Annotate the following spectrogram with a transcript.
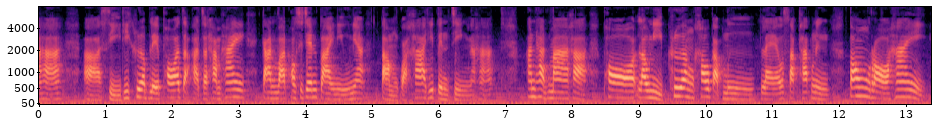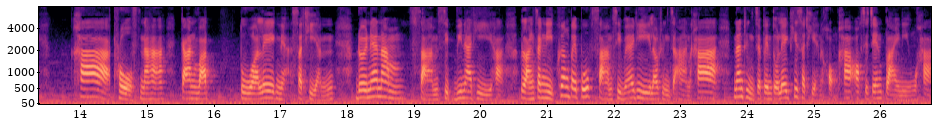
นะคะสีที่เคลือบเล็บ เพราะว่าจะอาจจะทำให้การวัดออกซิเจนปลายนิ้วเนี่ยต่ำกว่าค่าที่เป็นจริงนะคะอันถัดมาค่ะ พอเราหนีบเครื่องเข้ากับมือแล้วสักพักหนึ่งต้องรอให้ค่า proof นะคะ การวัด ตัวเลขเนี่ยเสถียร โดยแนะนำ30 วินาทีค่ะ หลังจากหนีบเครื่องไปปุ๊บ 30 วินาทีเราถึงจะอ่านค่า นั่นถึงจะเป็นตัวเลขที่เสถียรของค่าออกซิเจน ปลายนิ้วค่ะ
